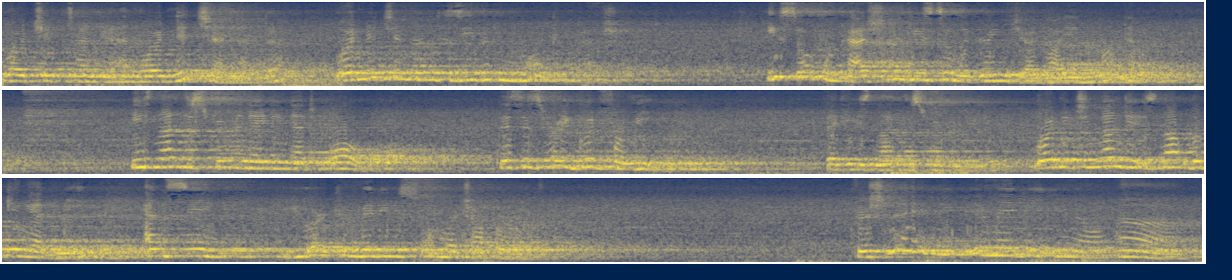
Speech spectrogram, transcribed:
Lord Chaitanya and Lord Nityananda? Lord Nityananda is even more compassionate. He's so compassionate, he's delivering Jagai. He's not discriminating at all. This is very good for me that he is not discriminating. Lord Nityananda is not looking at me and saying, you are committing so much aparadha. Krishna, it may be, you know, ah,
